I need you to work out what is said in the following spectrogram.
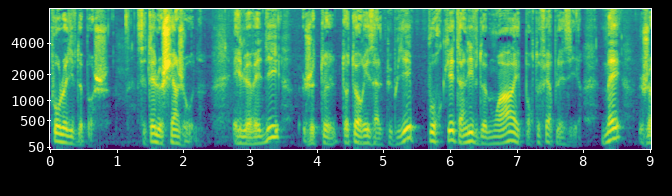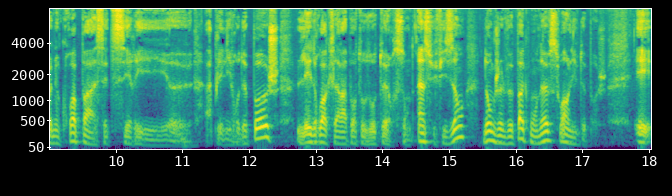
pour le livre de poche. C'était Le Chien jaune. Et il lui avait dit, je t'autorise à le publier pour qu'il y ait un livre de moi et pour te faire plaisir. Mais je ne crois pas à cette série euh, appelée livre de poche. Les droits que ça rapporte aux auteurs sont insuffisants, donc je ne veux pas que mon œuvre soit en livre de poche. Et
